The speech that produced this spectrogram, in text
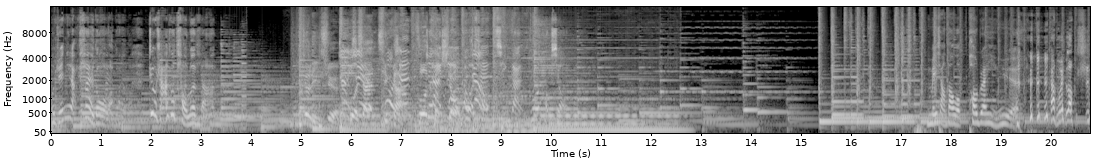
我觉得你俩太逗了，这有啥可讨论的？这里是这里是过山情感脱口这里是秀。过山情感脱口秀。没想到我抛砖引玉，两位老师。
